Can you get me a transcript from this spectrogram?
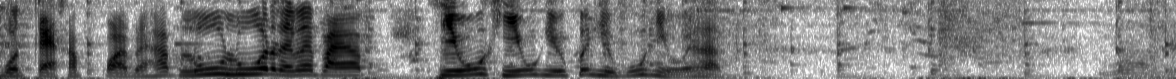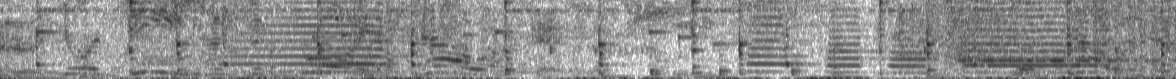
บวนแตกครับปล่อยไปครับ รู้รู้อะไรไม่ไปครับหิวหิวหิวเพื่อนหิวกูหิวไอ้สัส Water Your team has destroyed a tower. desert heat. Your tower has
